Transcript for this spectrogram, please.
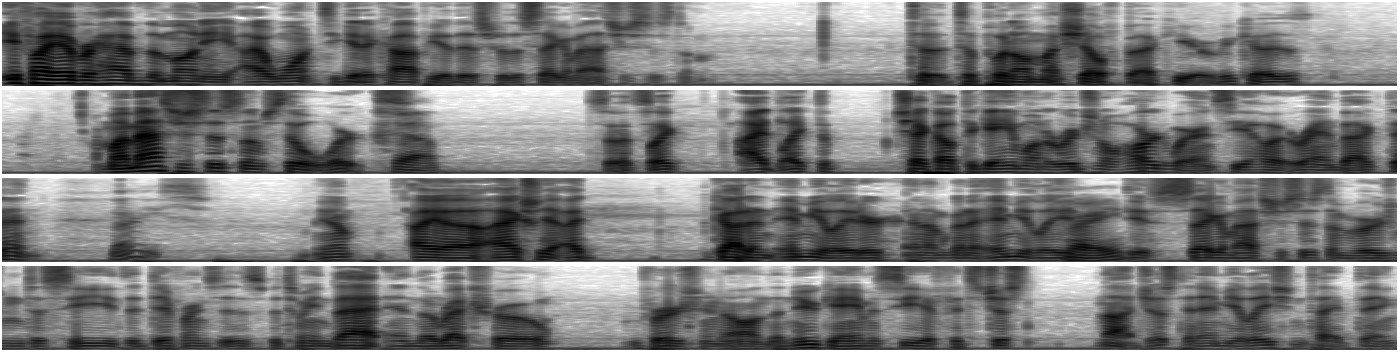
if I ever have the money, I want to get a copy of this for the Sega Master System to, to put on my shelf back here because my Master System still works. Yeah. So it's like I'd like to check out the game on original hardware and see how it ran back then. Nice. Yeah, I uh, I actually I got an emulator and I'm gonna emulate Right. this Sega Master System version to see the differences between that and the retro version on the new game and see if it's just not just an emulation type thing.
